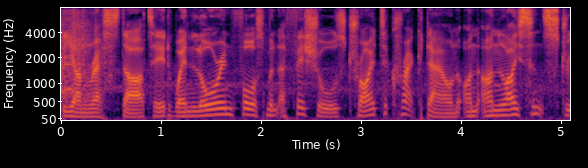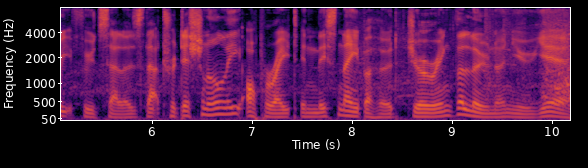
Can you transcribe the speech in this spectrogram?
The unrest started when law enforcement officials tried to crack down on unlicensed street food sellers that traditionally operate in this neighbourhood during the Lunar New Year.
